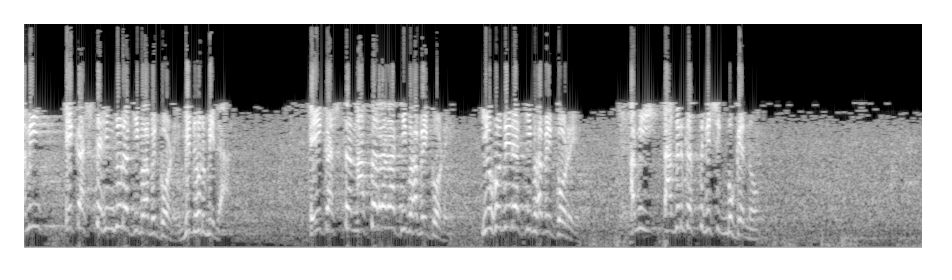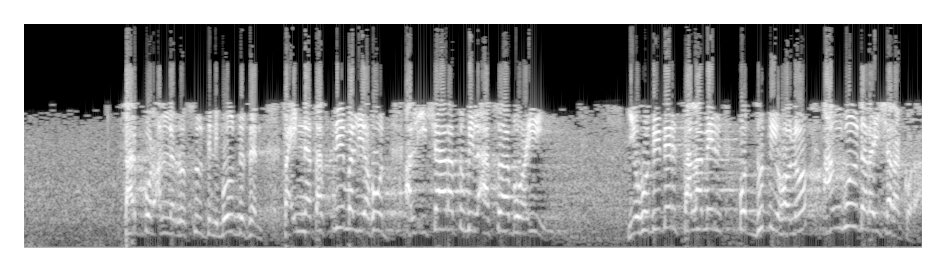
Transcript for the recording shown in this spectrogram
আমি এই কাজটা হিন্দুরা কীভাবে করে? বিধর্মীরা। এই কাজটা নাসারারা কীভাবে করে? ইহুদিরা কীভাবে করে? আমি তাদের কাছ থেকে শিখব কেন? তারপর আল্লাহ রসুল তিনি বলতেছেন তাসলিম আল ইয়াহুদ আল ইশারাতুবিল আসাবই ইহুদিদের সালামের পদ্ধতি হলো আঙ্গুল দ্বারা ইশারা করা।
